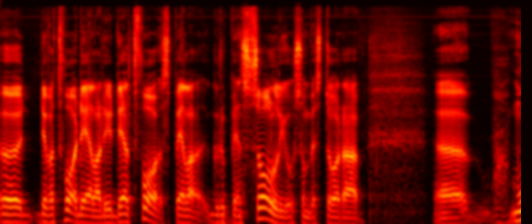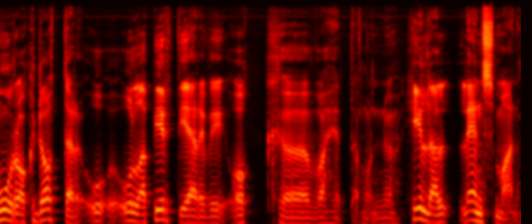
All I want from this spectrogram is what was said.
Uh, det var två delar. I del två spelar gruppen Soljo, som består av uh, mor och dotter Ulla Pirtijärvi och uh, vad heter hon nu? Hilda Länsman.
